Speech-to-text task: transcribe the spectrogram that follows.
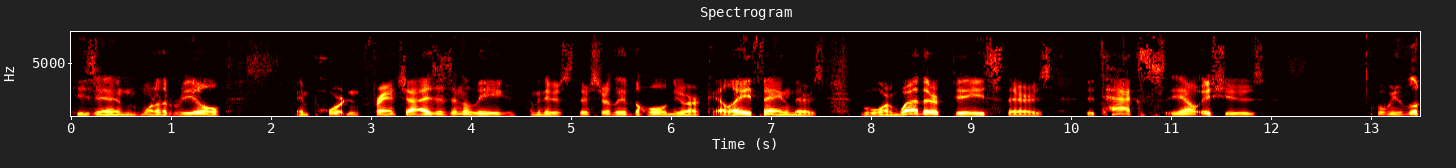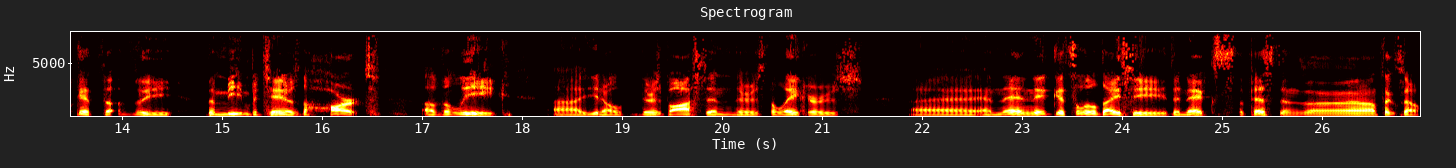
He's in one of the real important franchises in the league. I mean, there's there's certainly the whole New York LA thing. There's the warm weather piece. There's the tax, you know, issues. But when you look at the the the meat and potatoes, the heart of the league, uh, you know, there's Boston, there's the Lakers, uh, and then it gets a little dicey. The Knicks, the Pistons, uh, I don't think so.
